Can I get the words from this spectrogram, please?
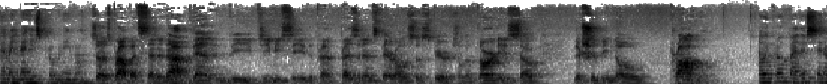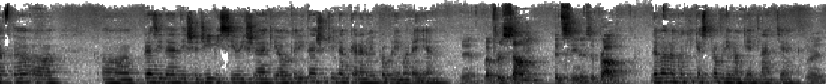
Nem egy nehéz probléma. So as Prabhupada set it up, then the GBC, the pre- presidents, they're also spiritual authorities, so there should be no problem. Ahogy Prabhupád összerakta, a, a prezident és a GBC is lelki autoritás, úgyhogy nem kellene, hogy probléma legyen. Yeah. But for some, it's seen as a problem, De vannak, akik ezt problémaként látják. right?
